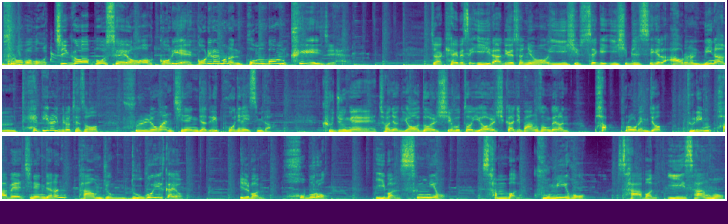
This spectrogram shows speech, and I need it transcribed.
풀어보고 찍어보세요. 꼬리에 꼬리를 무는 봄봄 퀴즈. 자, KBS 2라디오에서는요, 20세기, 21세기를 아우르는 미남 테디를 비롯해서 훌륭한 진행자들이 포진해 있습니다. 그 중에 저녁 8시부터 10시까지 방송되는 팝 프로그램이죠. 드림팝의 진행자는 다음 중 누구일까요? 1번 호불호, 2번 승리호, 3번 구미호, 4번 이상호,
